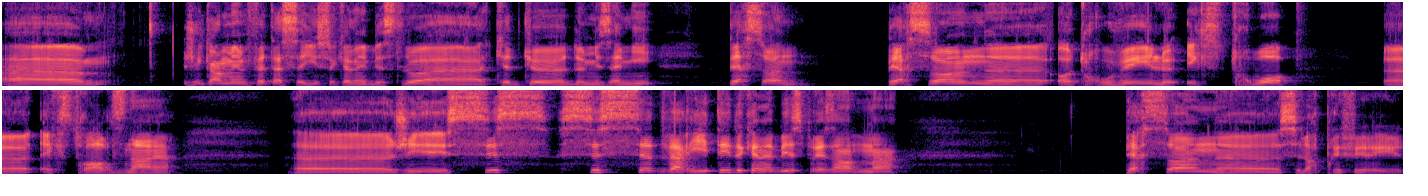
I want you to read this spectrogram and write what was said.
Euh, j'ai quand même fait essayer ce cannabis-là à quelques de mes amis. Personne, personne euh, a trouvé le X3 euh, extraordinaire. Euh, j'ai 6, 6, 7 variétés de cannabis présentement. Personne, c'est leur préféré.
